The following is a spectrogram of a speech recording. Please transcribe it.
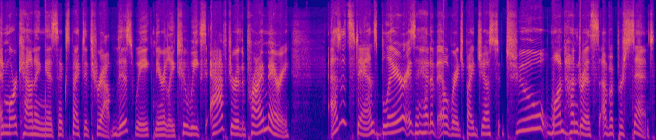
and more counting is expected throughout this week, nearly two weeks after the primary. As it stands, Blair is ahead of Elrich by just two one hundredths of a percent.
